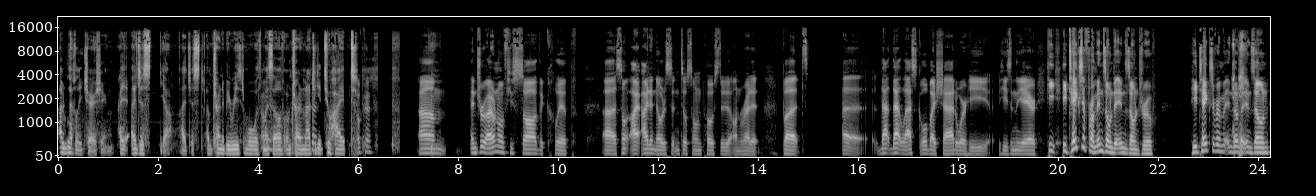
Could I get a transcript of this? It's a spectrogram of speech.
I'm definitely cherishing. I, I just yeah, I just I'm trying to be reasonable with myself. I'm trying not to get too hyped. Okay. Um, and Drew, I don't know if you saw the clip. Uh, so I I didn't notice it until someone posted it on Reddit, but uh that that last goal by Shad where he he's in the air he he takes it from end zone to end zone Drew he takes it from end zone to end zone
